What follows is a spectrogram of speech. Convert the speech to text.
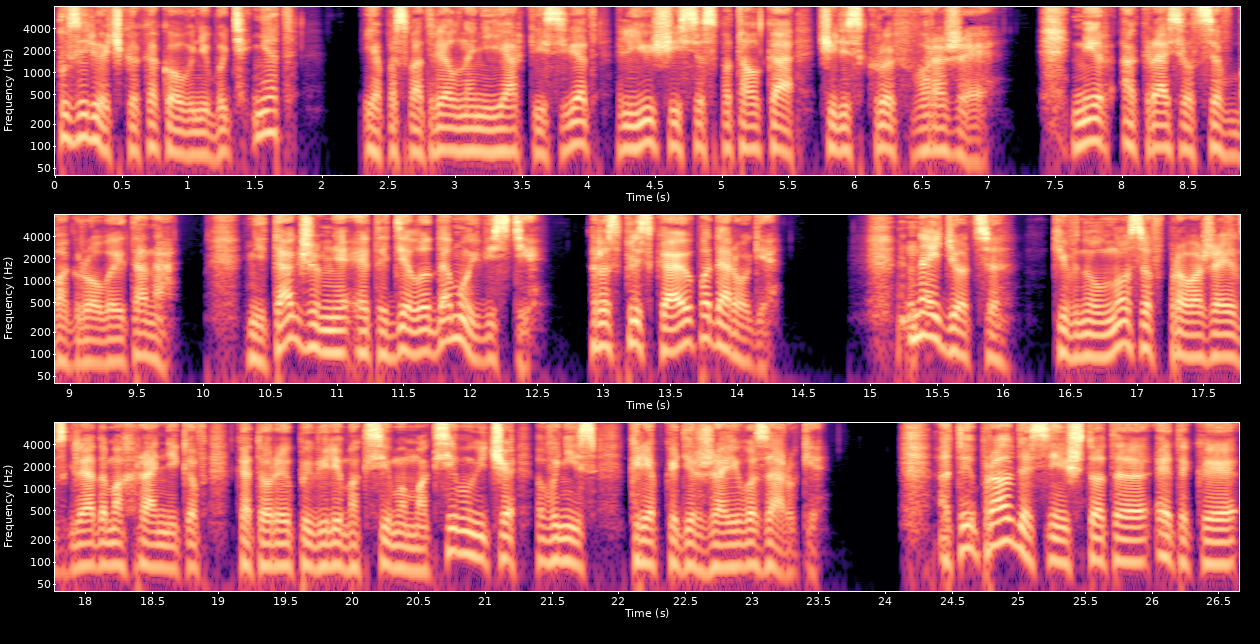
«Пузыречка какого-нибудь нет?» Я посмотрел на неяркий свет, льющийся с потолка через кровь ворожея. Мир окрасился в багровые тона. «Не так же мне это дело домой вести? Расплескаю по дороге». «Найдется», — кивнул Носов, провожая взглядом охранников, которые повели Максима Максимовича вниз, крепко держа его за руки. «А ты правда с ней что-то этакое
